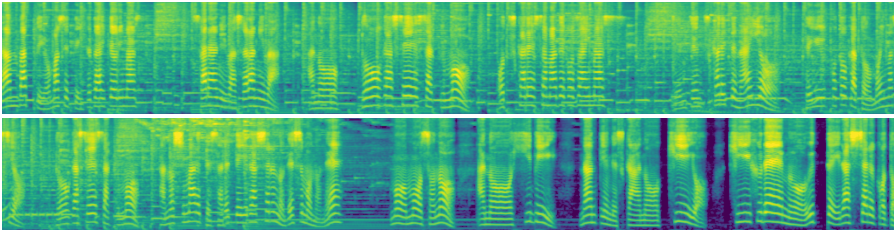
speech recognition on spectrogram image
頑張って読ませていただいております。さらにはさらにはあの動画制作もお疲れ様でございます。全然疲れてないよっていうことかと思いますよ動画制作も楽しまれてされていらっしゃるのですものねもうもうそのあの日々なんて言うんですか、あの、キーを、キーフレームを打っていらっしゃること、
